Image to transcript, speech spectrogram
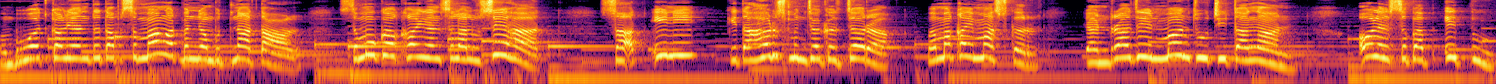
membuat kalian tetap semangat menyambut Natal. Semoga kalian selalu sehat. Saat ini kita harus menjaga jarak, memakai masker, dan rajin mencuci tangan. Oleh sebab itu,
